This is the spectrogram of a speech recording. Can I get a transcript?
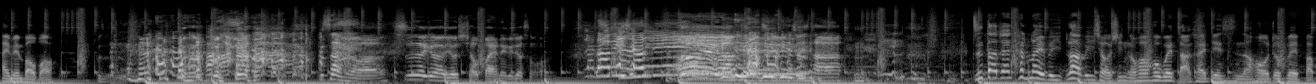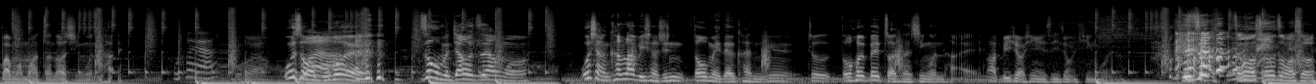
海绵宝宝，不是，不是，不是什么，是那个有小白那个叫什么？蜡笔小新。对，蜡笔小新，就是他。只是大家看蜡笔蜡笔小新的话，会不会打开电视，然后就被爸爸妈妈转到新闻台？不会啊，不会啊。为什么不会？只是我们家会这样吗？我想看蜡笔小新都没得看，因为就都会被转成新闻台。蜡笔小新也是一种新闻 怎么说？怎么说？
